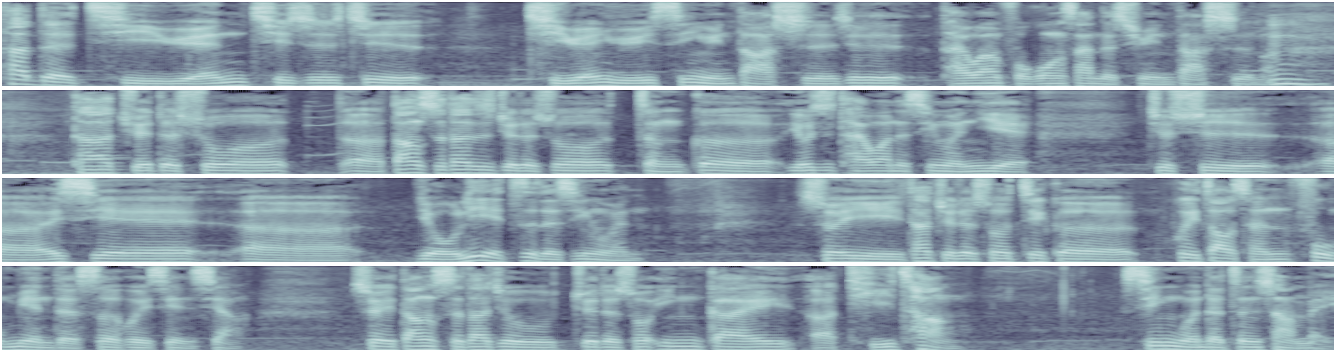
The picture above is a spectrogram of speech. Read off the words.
它的起源其实是起源于星云大师，就是台湾佛光山的星云大师嘛。嗯，他觉得说，呃，当时他是觉得说，整个尤其台湾的新闻业，就是呃一些呃有劣质的新闻，所以他觉得说这个会造成负面的社会现象，所以当时他就觉得说应该呃提倡新闻的真善美，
